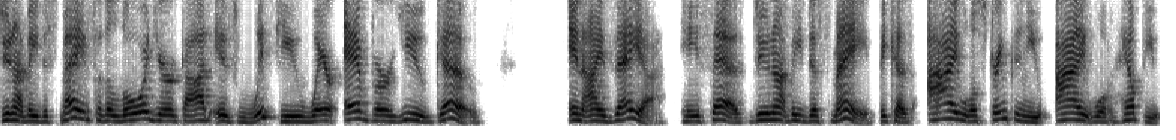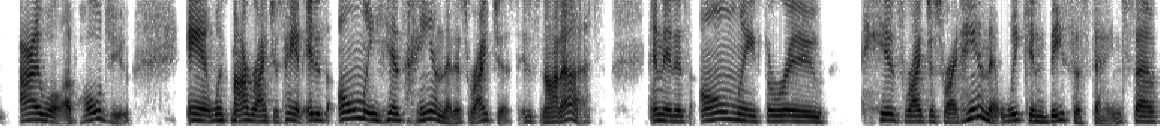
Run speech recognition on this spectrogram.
Do not be dismayed for the lord your god is with you wherever you go. In isaiah he says do not be dismayed because i will strengthen you i will help you i will uphold you and with my righteous hand. It is only his hand that is righteous. It is not us. And it is only through his righteous right hand that we can be sustained. So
